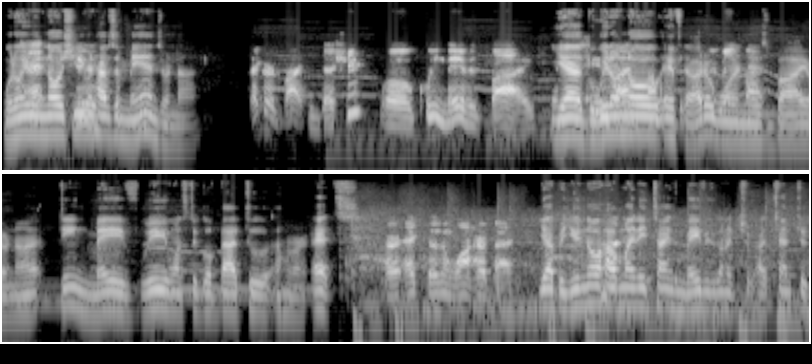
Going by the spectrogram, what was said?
We don't even know if she even has a man's or not. That girl's bi. Does she? Well, Queen Maeve is bi. Yeah, but we don't in know if the other Remain one bi. is bi or not. Dean Maeve really wants to go back to her ex. her ex doesn't want her back. Yeah, but you know how many times Maeve is gonna tr- attempt to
